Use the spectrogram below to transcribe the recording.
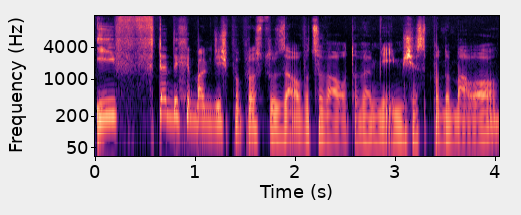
I wtedy chyba gdzieś po prostu zaowocowało to we mnie i mi się spodobało.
